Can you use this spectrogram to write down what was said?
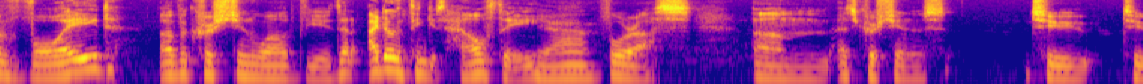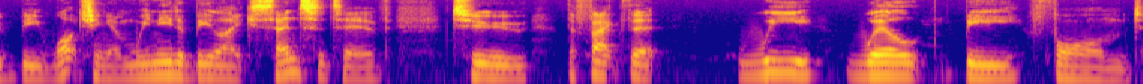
devoid of a christian worldview then i don't think it's healthy Yeah. for us um, as christians to to be watching and we need to be like sensitive to the fact that we will be formed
